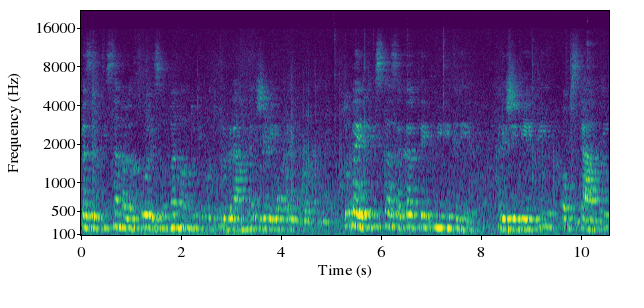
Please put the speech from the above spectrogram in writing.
pa zapisano lahko razumeno tudi kot program preživeti. To pa je tisto, za kar tej knjigi gre. Preživeti, obstati,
